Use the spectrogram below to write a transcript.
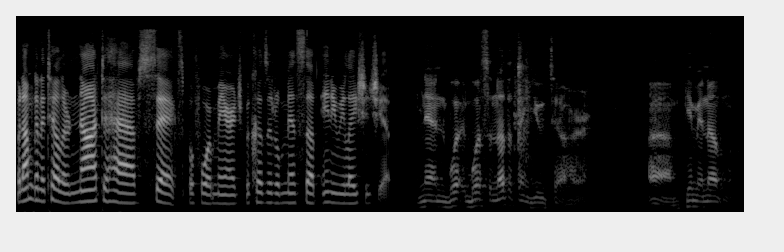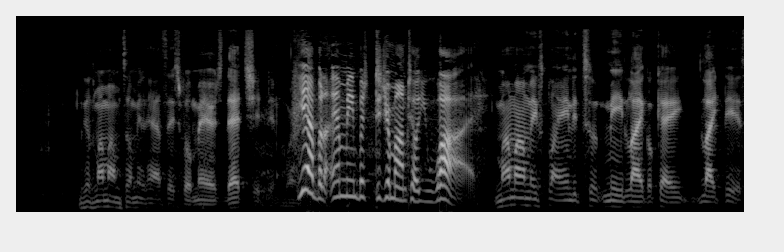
But I'm gonna tell her not to have sex before marriage because it'll mess up any relationship. Then what? What's another thing you tell her? Um, give me another one. Because my mom told me to have sex before marriage. That shit didn't work. Yeah, but I mean, but did your mom tell you why? My mom explained it to me like, okay, like this.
